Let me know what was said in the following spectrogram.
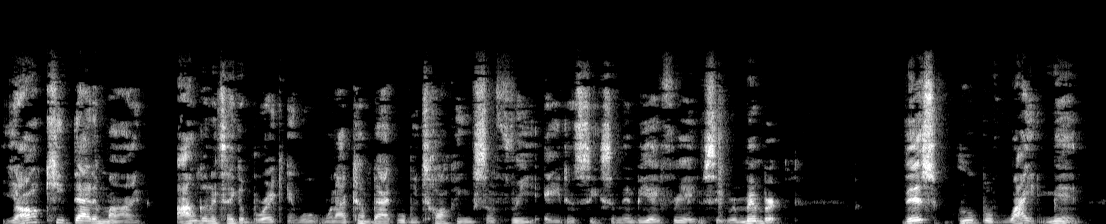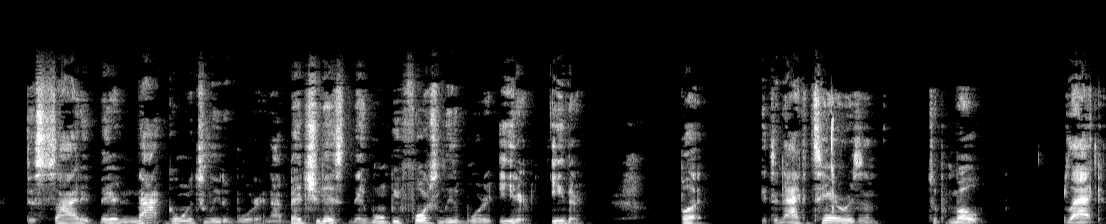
Y'all keep that in mind. I'm gonna take a break, and we'll, when I come back, we'll be talking some free agency, some NBA free agency. Remember, this group of white men decided they're not going to lead the border, and I bet you this, they won't be forced to lead the border either. Either, but it's an act of terrorism to promote black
